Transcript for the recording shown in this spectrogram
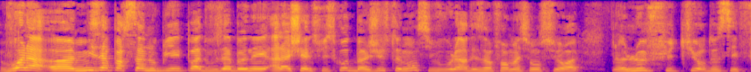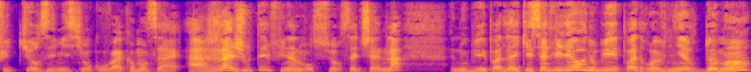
Voilà, euh, mis à part ça, n'oubliez pas de vous abonner à la chaîne Suisse Code, ben justement, si vous voulez avoir des informations sur euh, le futur de ces futures émissions qu'on va commencer à rajouter finalement sur cette chaîne-là, N'oubliez pas de liker cette vidéo, n'oubliez pas de revenir demain,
